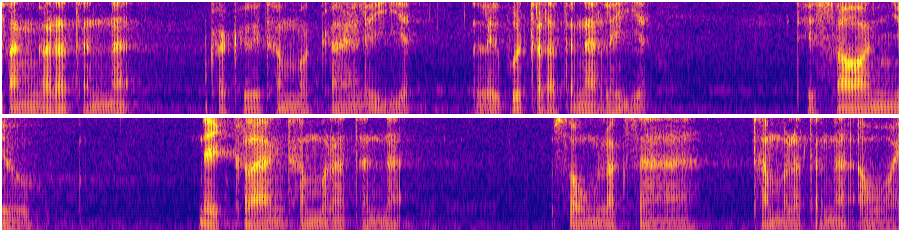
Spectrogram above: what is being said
สังกรัตนะก็คือธรรมกายละเอียด หรือพุทธรัตนะละเอียด ที่ซ่อนอยู่ ในกลางธรรมรัตนะ ทรงรักษาธรรมรัตนะเอาไว้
